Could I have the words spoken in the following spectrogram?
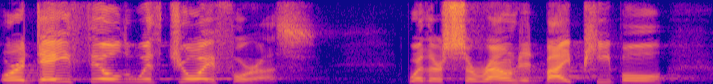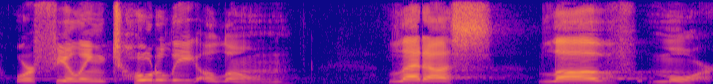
or a day filled with joy for us, whether surrounded by people or feeling totally alone, let us love more.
